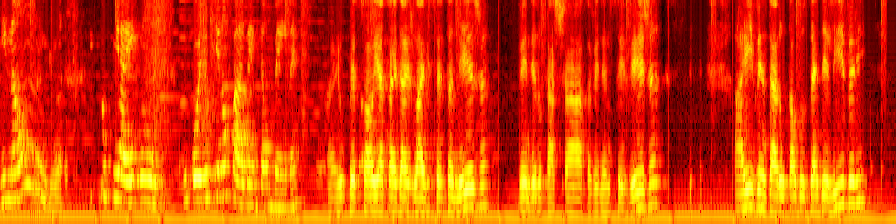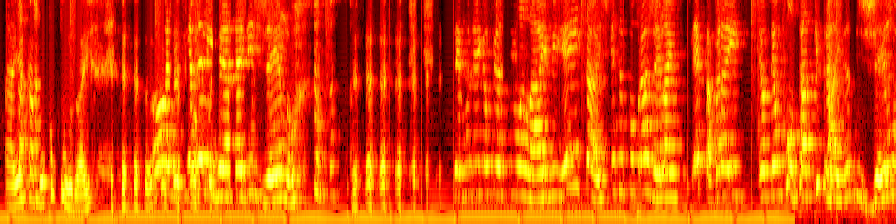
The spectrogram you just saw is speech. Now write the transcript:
E não se aí com, com, coisas que não fazem tão bem, né? Aí o pessoal ia atrás das lives sertanejas, vendendo cachaça, vendendo cerveja. Aí inventaram o tal do Zé Delivery, Aí acabou com tudo. Aí... Olha, tinha delivery até de gelo. Teve um dia que eu fiz assim uma live, eita, esqueci de comprar gelo. Aí eu, epa, peraí, eu tenho um contato que traz esse gelo.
